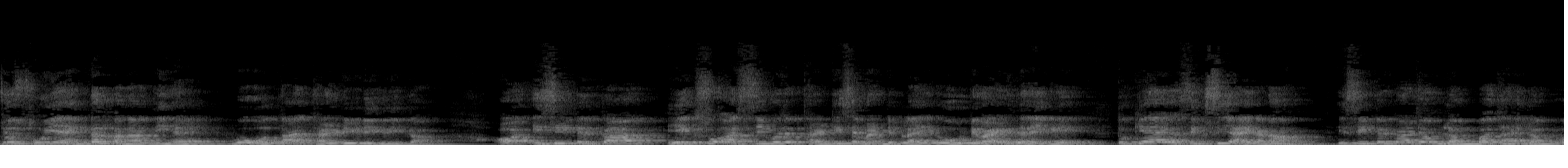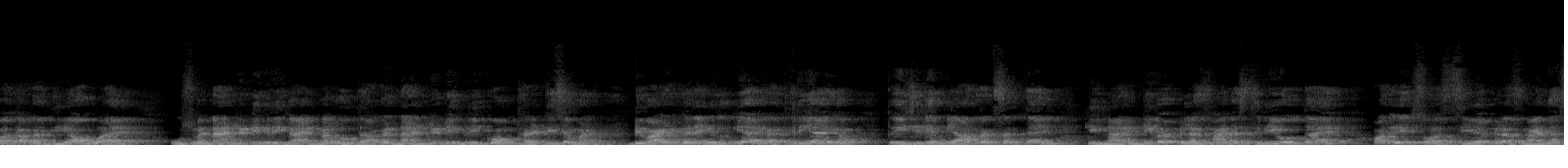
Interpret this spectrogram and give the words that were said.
जो सुई एंगल बनाती है, वो होता है थर्टी डिग्री का। और इसी प्रकार 180 को जब 30 से मल्टीप्लाई डिवाइड करेंगे तो क्या आएगा? सिक्स ही आएगा ना। इसी प्रकार जब लंबत है, लंबवत अगर दिया हुआ है, उसमें 90 डिग्री का एंगल होता है। अगर 90 डिग्री को हम 30 से डिवाइड करेंगे तो क्या आएगा? थ्री आएगा। तो इजीली हम याद रख सकते हैं कि 90 में प्लस माइनस थ्री होता है और 180 में प्लस माइनस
